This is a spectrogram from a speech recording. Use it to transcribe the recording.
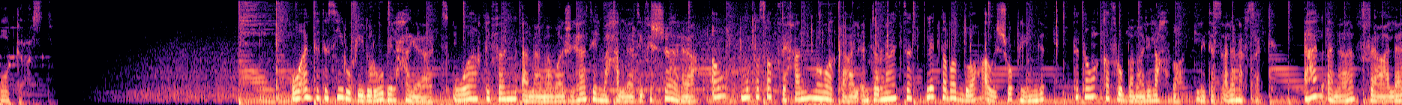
بودكاست. وأنت تسير في دروب الحياة واقفا أمام واجهات المحلات في الشارع أو متصفحا مواقع الإنترنت للتبضع أو ال shopping تتوقف ربما للحظة لتسأل نفسك هل أنا فعلا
